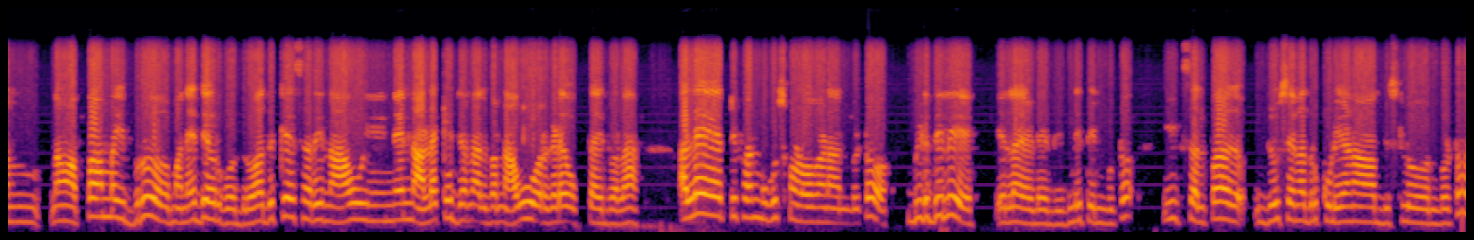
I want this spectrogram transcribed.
ನಮ್ ನಮ್ಮ ಅಪ್ಪ ಅಮ್ಮ ಇಬ್ರು ಮನೆ ದೇವ್ರಿಗೆ ಹೋದ್ರು. ಅದಕ್ಕೆ ಸರಿ ನಾವು ಇನ್ನೇನ್ ನಾಲ್ಕೇ ಜನ ಅಲ್ವಾ? ನಾವು ಹೊರಗಡೆ ಹೋಗ್ತಾ ಇದ್ವಲ್ಲ. ಅಲ್ಲೇ ಟಿಫನ್ ಮುಗಿಸ್ಕೊಂಡ್ ಹೋಗೋಣ ಅಂದ್ಬಿಟ್ಟು ಬಿಡ್ದಿಲಿ ಎಲ್ಲ ಎರಡೆರಡು ಇಡ್ಲಿ ತಿನ್ಬಿಟ್ಟು ಈಗ ಸ್ವಲ್ಪ ಜ್ಯೂಸ್ ಏನಾದ್ರು ಕುಡಿಯೋಣ ಬಿಸಿಲು ಅಂದ್ಬಿಟ್ಟು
